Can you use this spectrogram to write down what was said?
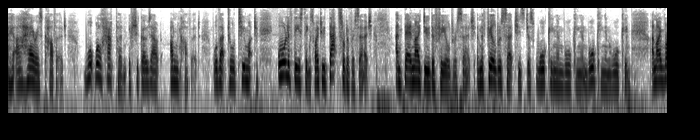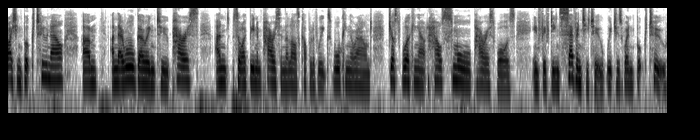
her hair is covered, what will happen if she goes out uncovered? Will that draw too much? All of these things. So I do that sort of research, and then I do the field research. And the field research is just walking and walking and walking and walking. And I'm writing book two now, um, and they're all going to Paris. And so I've been in Paris in the last couple of weeks, walking around, just working out how small Paris was in 1572, which is when book two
